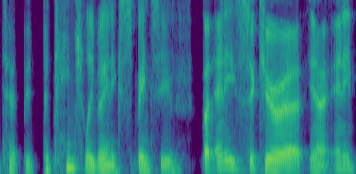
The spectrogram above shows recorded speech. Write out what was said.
potentially be an expensive. But any secure, you know, any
